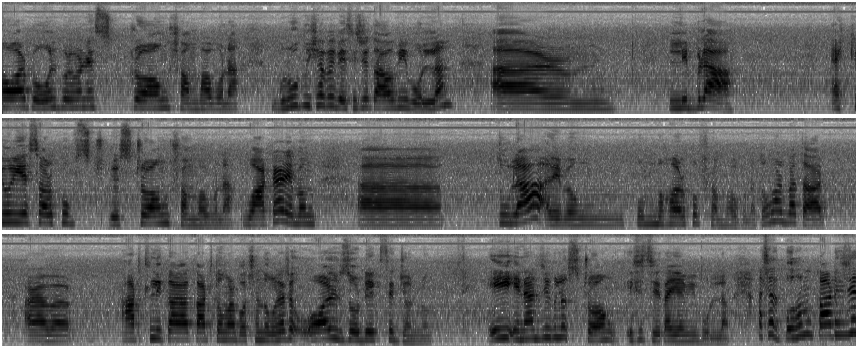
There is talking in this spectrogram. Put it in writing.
হওয়ার প্রবল পরিমাণে স্ট্রং সম্ভাবনা। গ্রুপ হিসাবে বেছেছে তাও আমি বললাম। আর লিব্রা, অ্যাকিউরিয়াস হওয়ার খুব স্ট্রং সম্ভাবনা। ওয়াটার এবং তুলা এবং কুম্ভ হওয়ার খুব সম্ভাবনা। তোমার বা তার? আর আবার আর্থলি কার্ড তোমার পছন্দ করে আচ্ছা অল জোডেক্সের জন্য। এই এনার্জিগুলো স্ট্রং এসেছে তাই আমি বললাম। আচ্ছা প্রথম কার্ড এসেছে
